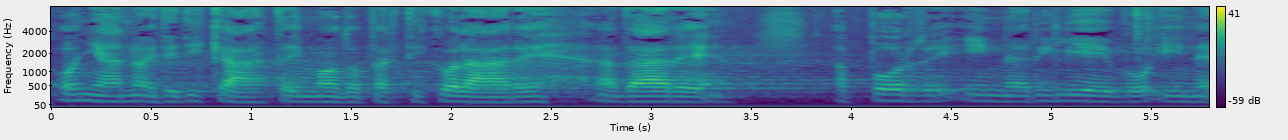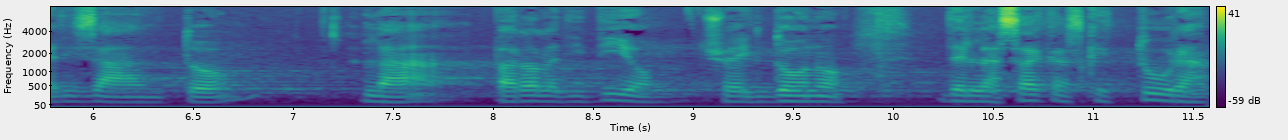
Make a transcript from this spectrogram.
ogni anno è dedicata in modo particolare a dare, a porre in rilievo, in risalto la parola di Dio, cioè il dono della Sacra Scrittura,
